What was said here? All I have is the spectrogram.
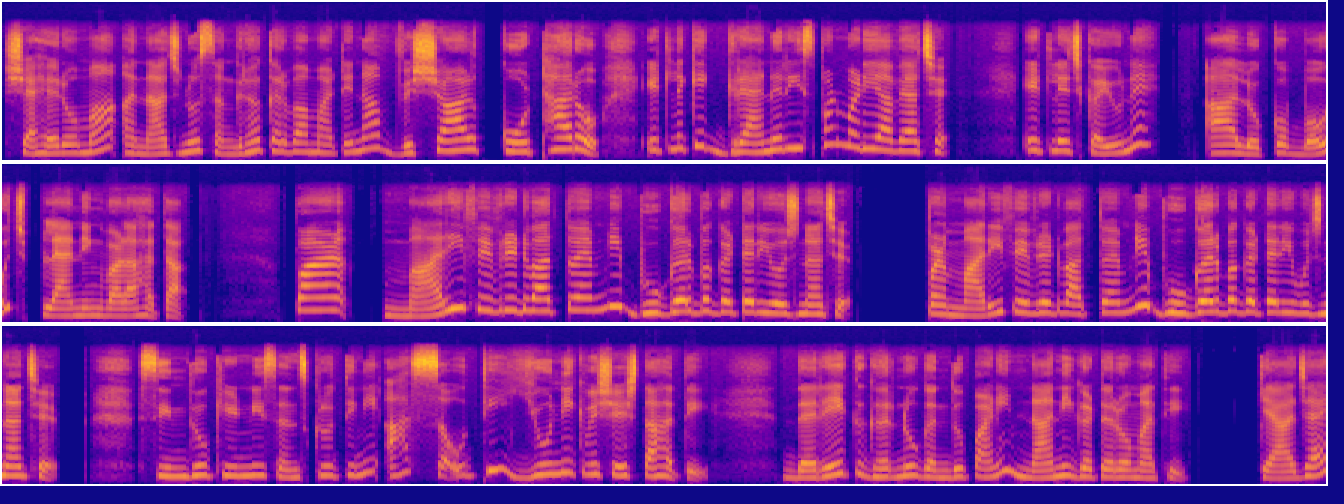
શહેરોમાં અનાજનો સંગ્રહ કરવા માટેના વિશાળ કોઠારો એટલે કે ગ્રેનરીઝ પણ મળી આવ્યા છે. એટલે જ કહ્યું ને, આ લોકો બહુ જ પ્લાનિંગવાળા હતા. પણ મારી ફેવરેટ વાત તો એમની ભૂગર્ભ ગટર યોજના છે. પણ મારી ફેવરેટ વાત તો એમની ભૂગર્ભ ગટર યોજના છે. સિંધુ ખીણની સંસ્કૃતિની આ સૌથી યુનિક વિશેષતા હતી. દરેક ઘરનું ગંદુ પાણી નાની ગટરોમાંથી. ક્યાં જાય?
